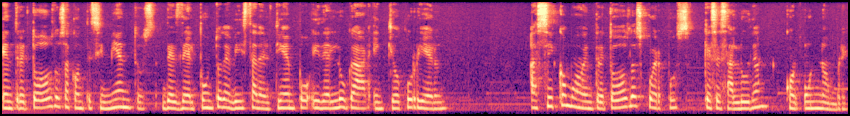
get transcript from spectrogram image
entre todos los acontecimientos desde el punto de vista del tiempo y del lugar en que ocurrieron, así como entre todos los cuerpos que se saludan con un nombre.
